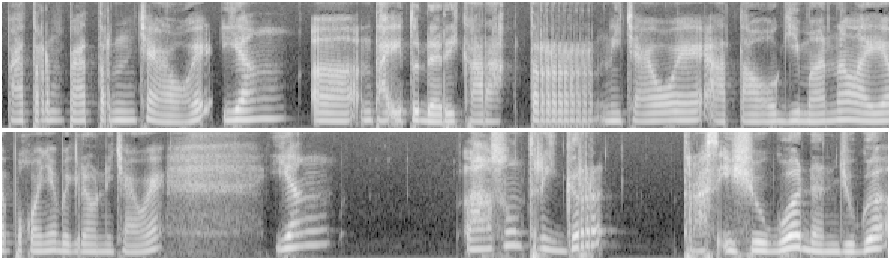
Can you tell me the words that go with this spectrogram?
pattern-pattern cewek yang uh, entah itu dari karakter nih cewek atau gimana lah ya pokoknya background nih cewek yang langsung trigger trust issue gue dan juga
